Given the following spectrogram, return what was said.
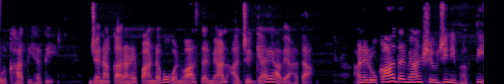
ઓળખાતી હતી, જેના કારણે પાંડવો વનવાસ દરમિયાન આ જગ્યાએ આવ્યા હતા. અને રોકાણ દરમિયાન શિવજીની ભક્તિ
